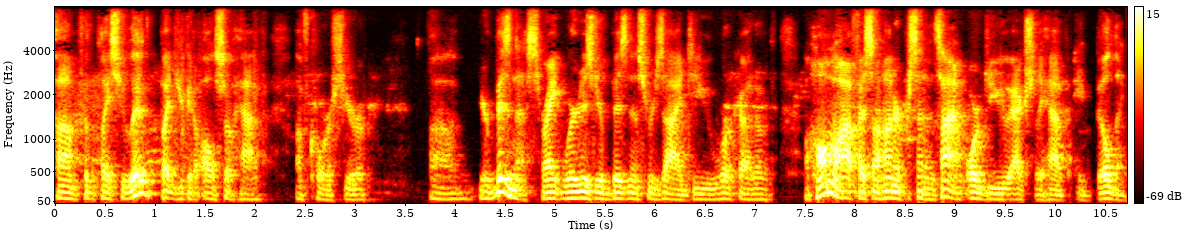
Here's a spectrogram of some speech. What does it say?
um, for the place you live, but you could also have, of course, your uh, your business, right? Where does your business reside? Do you work out of a home office 100% of the time, or do you actually have a building?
